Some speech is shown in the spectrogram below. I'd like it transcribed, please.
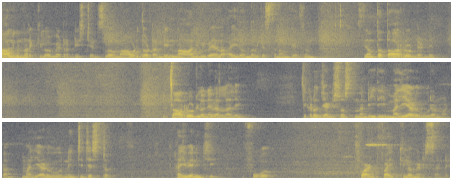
నాలుగున్నర కిలోమీటర్ డిస్టెన్స్లో మామిడి తోట అండి. నాలుగు వేల ఐదు వందలకి ఇస్తున్నాం గజం. ఇదంతా తార్ రోడ్ అండి. తార్ రోడ్లోనే వెళ్ళాలి. ఇక్కడ జంక్షన్ వస్తుందండి. ఇది మలియాడు ఊరు అనమాట మలియాడు ఊరు నుంచి జస్ట్ హైవే నుంచి ఫోర్ పాయింట్ ఫైవ్ కిలోమీటర్స్ అండి.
